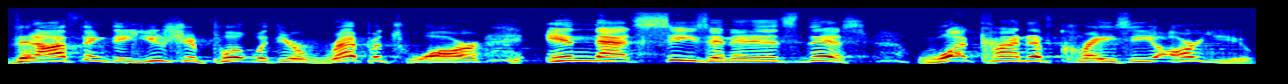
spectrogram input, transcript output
that I think that you should put with your repertoire in that season, and it's this What kind of crazy are you?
